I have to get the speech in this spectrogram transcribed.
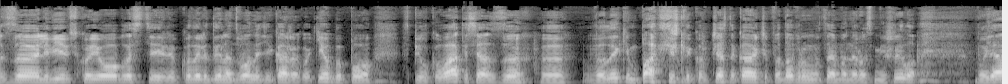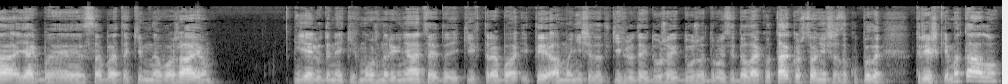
з Львівської області. Коли людина дзвонить і каже, хотів би поспілкуватися з великим пасічником. Чесно кажучи, по-доброму це мене розсмішило. Бо я якби себе таким не вважаю. Є люди, на яких можна рівнятися і до яких треба йти, а мені ще до таких людей дуже і дуже, друзі, далеко. Також сьогодні ще закупили трішки металу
